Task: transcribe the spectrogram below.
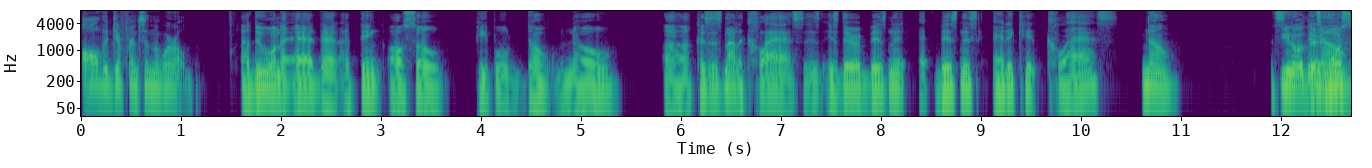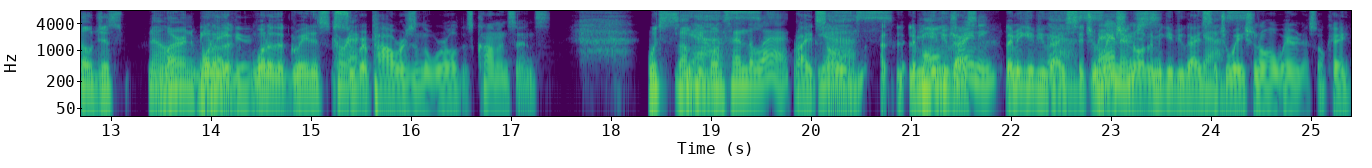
all the difference in the world. I do want to add that I think also people don't know because it's not a class. Is is there a business business etiquette class? No, It's, You know, it's there- more so just No. learned One of behavior, the one of the greatest Correct. superpowers in the world is common sense. Which some people tend to lack. right? Yes. So uh, let me Home give you guys training. let me give you guys Yes. situational Manners. let me give you guys Yes. situational awareness, okay?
